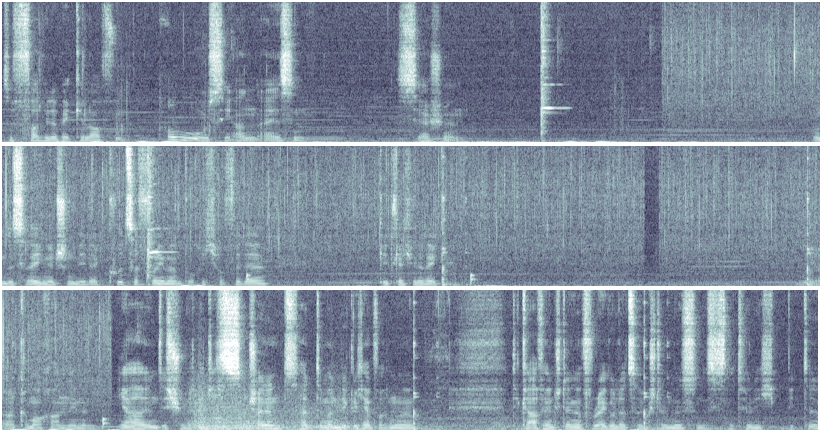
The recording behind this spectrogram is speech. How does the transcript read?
Sofort wieder weggelaufen. Oh, sie an Eisen. Sehr schön. Und es regnet schon wieder. Kurzer Frame-Einbruch. Ich hoffe, der geht gleich wieder weg. Ja, kann auch annehmen. Ja, und ist schon wieder weg. Anscheinend hatte man wirklich einfach nur die Kaffeeeinstellung auf Regular zurückstellen müssen. Das ist natürlich bitter,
